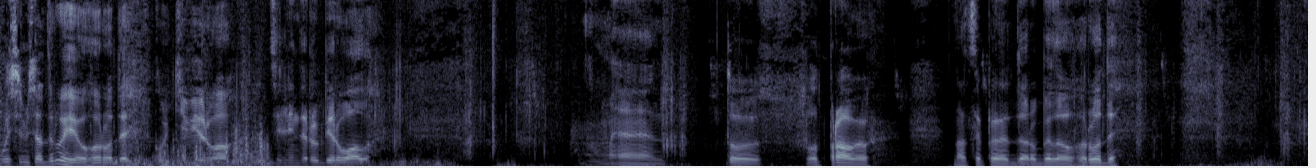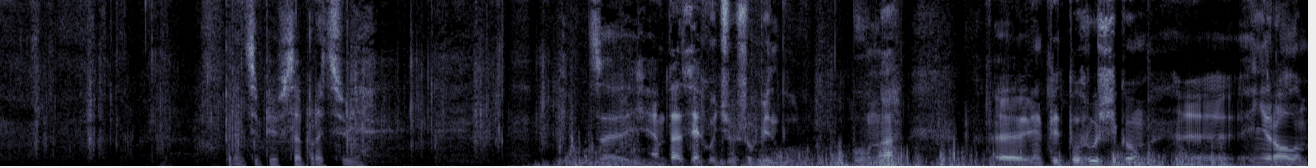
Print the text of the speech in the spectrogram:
82-й огороди культивірував, циліндр обірвало. Е, то відправив, нацепили, доробили огороди. В принципі, все працює. Це МТЗ я хочу, щоб він був, був на е, він під погрузчиком е, генералом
